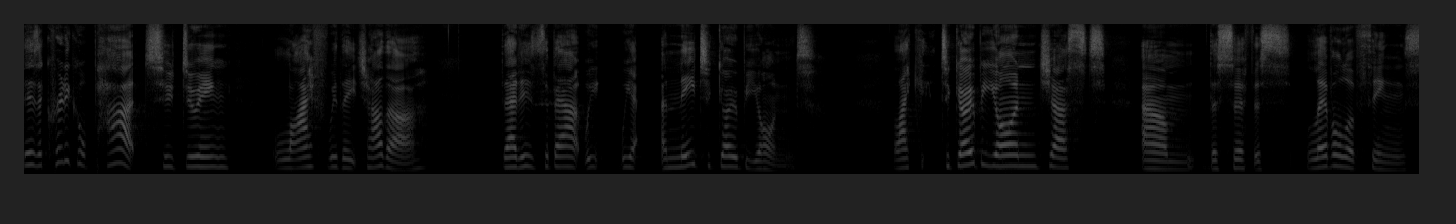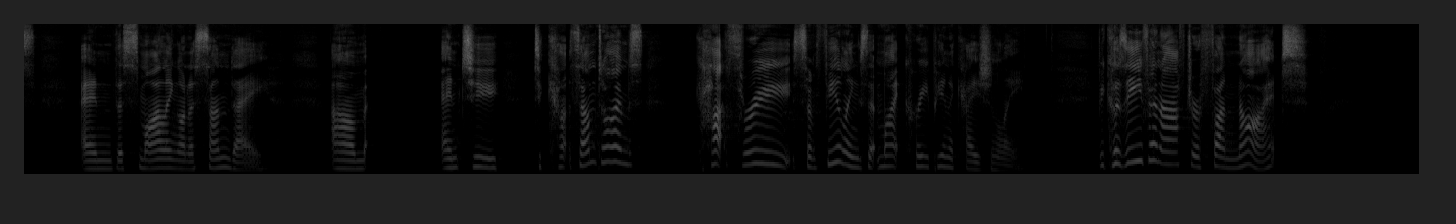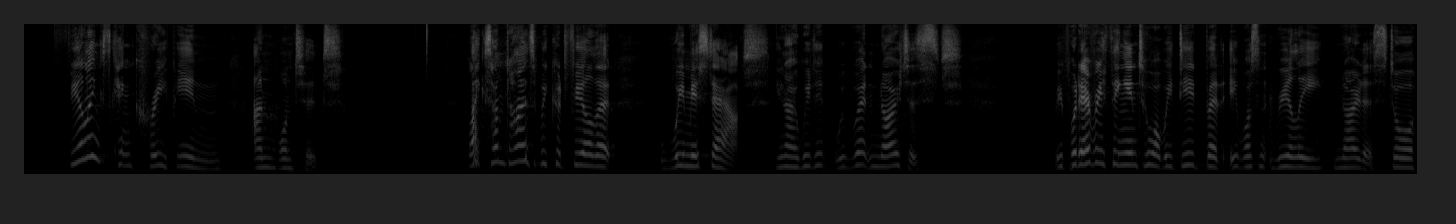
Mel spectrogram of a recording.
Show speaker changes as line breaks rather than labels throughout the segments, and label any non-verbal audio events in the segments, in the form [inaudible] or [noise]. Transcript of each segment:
there's a critical part to doing life with each other that is about we, we a need to go beyond. Like to go beyond just um, the surface level of things and the smiling on a Sunday, um, and to, to sometimes cut through some feelings that might creep in occasionally. Because even after a fun night, feelings can creep in unwanted. Like sometimes we could feel that we missed out. You know, we, didn't, we weren't noticed. We put everything into what we did, but it wasn't really noticed. Or,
